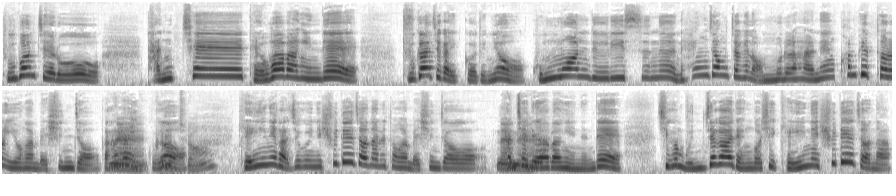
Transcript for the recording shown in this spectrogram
두 번째로 단체 대화방인데 두 가지가 있거든요. 공무원들이 쓰는 행정적인 업무를 하는 컴퓨터를 이용한 메신저가 네, 하나 있고요. 그렇죠. 개인이 가지고 있는 휴대전화를 통한 메신저 단체 네네. 대화방이 있는데 지금 문제가 된 것이 개인의 휴대전화.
